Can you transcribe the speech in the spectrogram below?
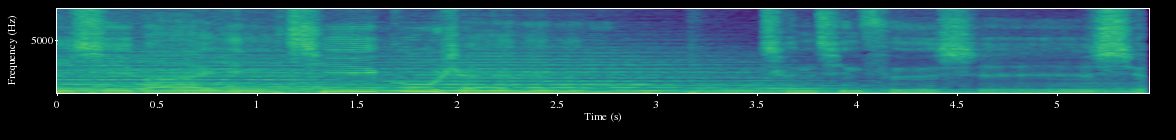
依稀白衣起故人，陈情此事休。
